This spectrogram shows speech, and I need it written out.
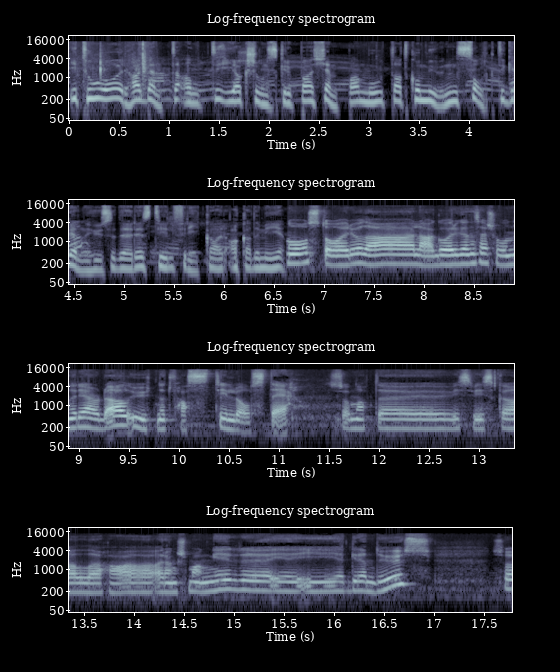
I to år har Bente Anti i aksjonsgruppa kjempa mot at kommunen solgte grendehuset deres til Frikar-akademiet. Nå står jo da lag og organisasjoner i Aurdal uten et fast tilholdssted. Sånn at uh, hvis vi skal ha arrangementer i, i et grendehus, så,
